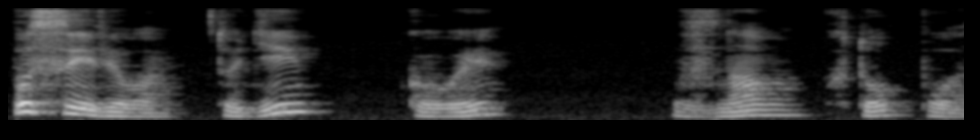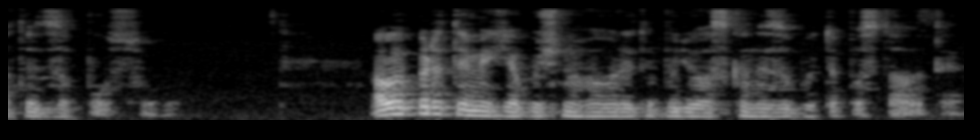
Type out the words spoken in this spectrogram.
посивіла тоді, коли знала, хто платить за послугу. Але перед тим, як я почну говорити, будь ласка, не забудьте поставити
